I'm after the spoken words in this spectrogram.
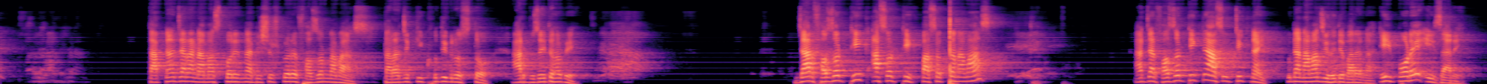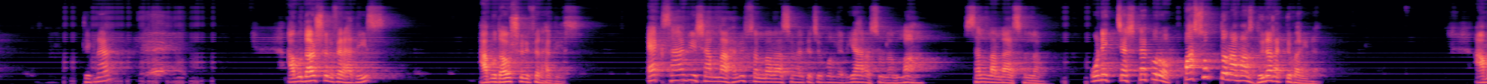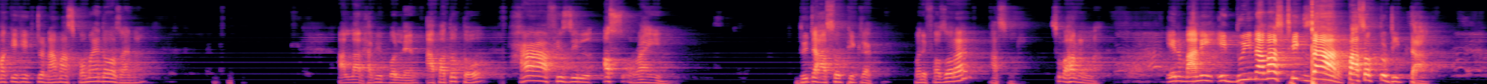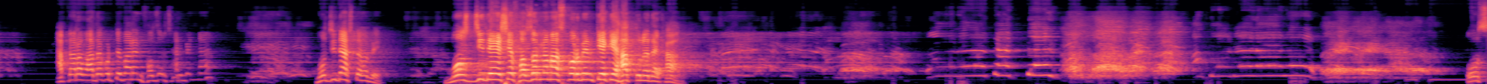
তা আপনার যারা নামাজ পড়েন না, বিশেষ করে ফজর নামাজ, তারা যে কি ক্ষতিগ্রস্ত, আর বুঝাইতে হবে? যার ফজর ঠিক, আসর ঠিক পাঁচক্ত নামাজ আর যার ফজর ঠিক না, আসর ঠিক নাই, ওটা নামাজই হইতে পারে না। এই পড়ে এই জারে ঠিক না? আবু দাউদ শরীফের হাদিস, আবু দাউদ শরীফের হাদিস। এক সাহাবি এসে আল্লাহ হাবিব সাল্লাহ আসলামের কাছে বললেন, ইয়া রাসুল আল্লাহ সাল্লাহ সাল্লাম অনেক চেষ্টা করো পাঁচক্ত নামাজ ধরে রাখতে পারি না। আমাকে কি একটু নামাজ কমায় দেওয়া যায় না? আল্লাহর হাবিব বললেন, আপাতত হাফিজিল আসরাইন। দুইটা আসর ঠিক রাখ মানে ফজর আর আসর। আল্লাহ এর মানে এই দুই নামাজ ঠিক যার পাঁচক তো ঠিকটা। আপনারা ওয়াদা করতে পারেন, ফজর ছাড়বেন না? মসজিদে আসতে হবে। মসজিদে এসে ফজর নামাজ পড়বেন, কে কে হাত তুলে দেখা?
